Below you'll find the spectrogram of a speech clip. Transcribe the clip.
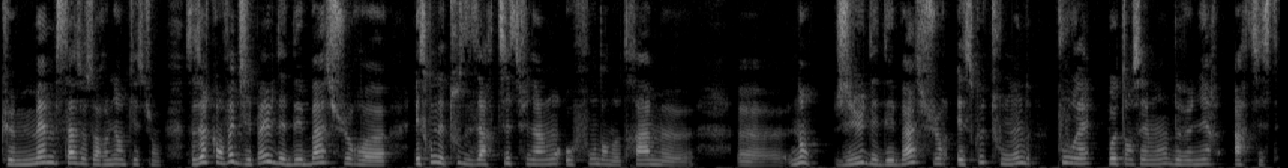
que même ça se soit remis en question. C'est-à-dire qu'en fait, j'ai pas eu des débats sur euh, est-ce qu'on est tous des artistes finalement au fond dans notre âme. Euh, non, j'ai eu des débats sur est-ce que tout le monde pourrait potentiellement devenir artiste.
